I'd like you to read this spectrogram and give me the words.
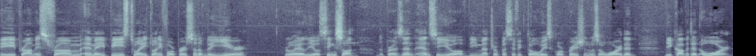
A promise from MAP's 2024 Person of the Year, Rogelio Singson, the president and CEO of the Metro Pacific Tollways Corporation, was awarded the coveted award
